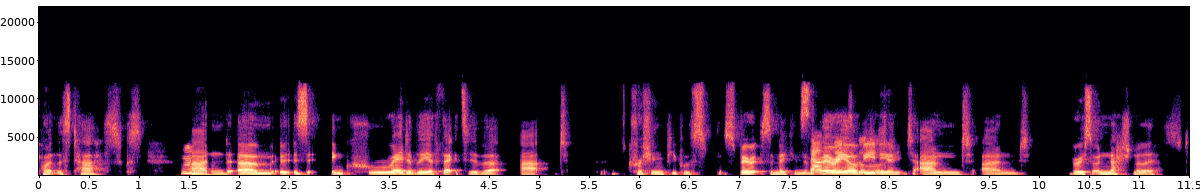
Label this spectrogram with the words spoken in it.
pointless tasks. Mm. And um, it is incredibly effective at, at crushing people's spirits and making them Sounds very like obedient and and very sort of nationalist.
